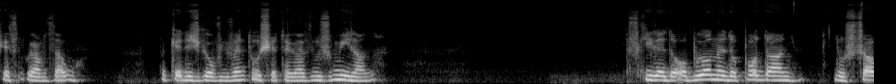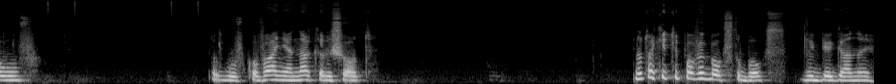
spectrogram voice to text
się sprawdzał. No kiedyś grał w Juventusie, teraz już Milan. Skille do obrony, do podań, do strzałów, do główkowania, knuckle shot. No taki typowy box to box, wybiegany.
